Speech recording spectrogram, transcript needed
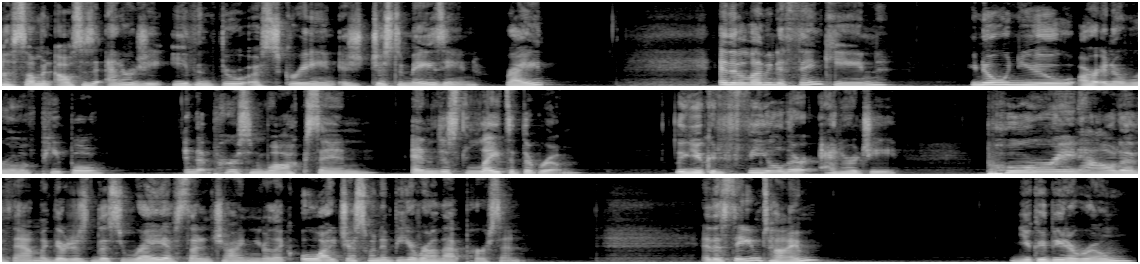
of someone else's energy, even through a screen, is just amazing, right? And then it led me to thinking, you know, when you are in a room of people and that person walks in and just lights up the room, like you could feel their energy pouring out of them. Like they're just this ray of sunshine. You're like, oh, I just want to be around that person. At the same time, you could be in a room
